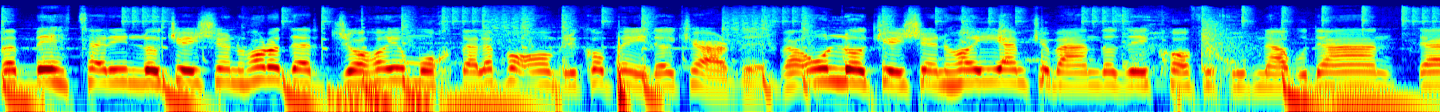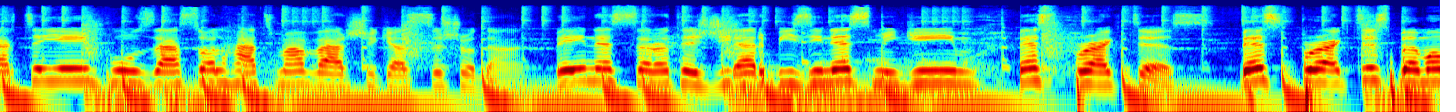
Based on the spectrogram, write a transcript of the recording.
و بهترین لوکیشن ها رو در جاهای مختلف آمریکا پیدا کرده و اون location هایی هم که به اندازه کافی خوب نبودن در طی این 15 سال حتما ورشکسته شدن. به این استراتژی در business میگیم best practice. best practice به ما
